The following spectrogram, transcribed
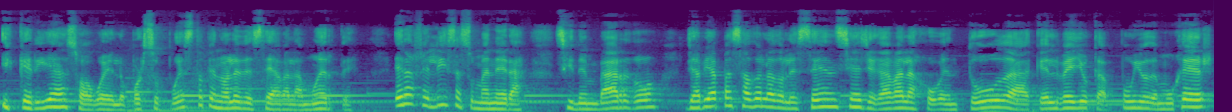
y quería a su abuelo, por supuesto que no le deseaba la muerte. Era feliz a su manera. Sin embargo, ya había pasado la adolescencia, llegaba la juventud, a aquel bello capullo de mujer,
